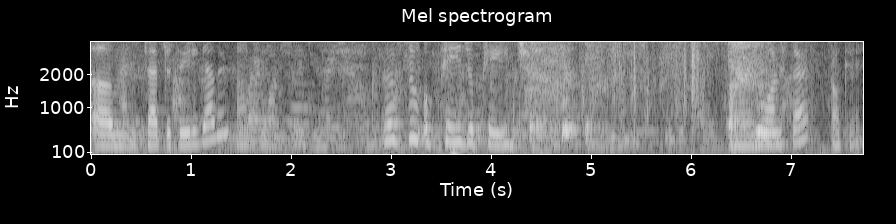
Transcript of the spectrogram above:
um, chapter three together? Okay. Let's do a page a page. You want to start? Okay.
